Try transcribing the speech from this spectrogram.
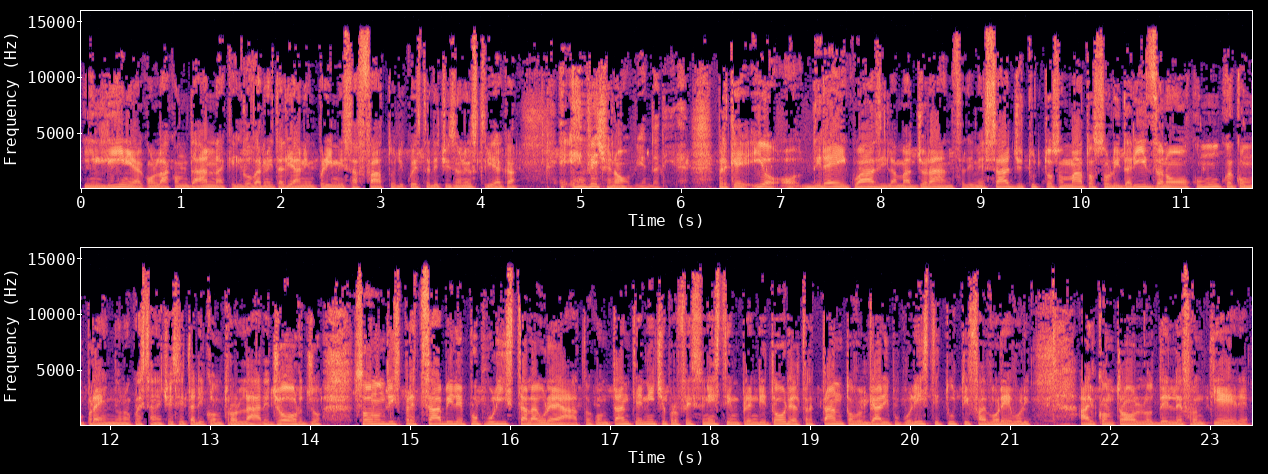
in linea con la condanna che il governo italiano in primis ha fatto di questa decisione austriaca, e, e invece no, viene da dire, perché io ho, direi quasi la maggioranza dei messaggi tutto sommato solidarizzano o comunque comprendono questa necessità di controllare. Giorgio, sono un disprezzabile populista laureato, con tanti amici professionisti imprenditori altrettanto volgari populisti, tutti favorevoli al controllo delle frontiere.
